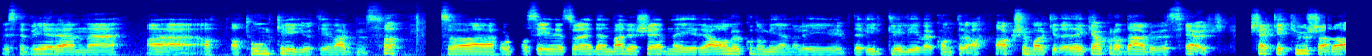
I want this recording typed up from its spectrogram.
hvis det blir en uh, atomkrig ute i verden, så, så, si, så, er det en verre skjebne i realøkonomien eller i det virkelige livet kontra aksjemarkedet. Det er ikke akkurat der du ser, sjekker kurser da.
